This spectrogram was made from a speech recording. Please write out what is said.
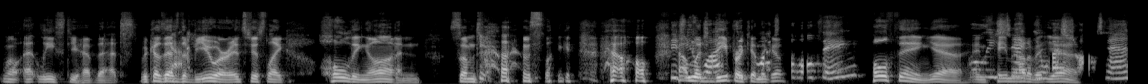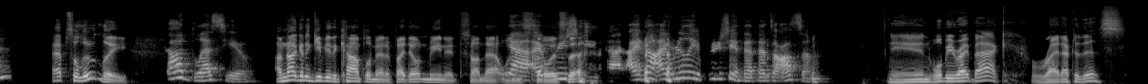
well at least you have that because as the viewer it's just like holding on sometimes like how Did how much watch, deeper can they go the whole thing whole thing yeah Holy and came shit, out of it yeah 10 absolutely god bless you I'm not going to give you the compliment if I don't mean it on that one. Yeah, so I uh, appreciate that. I know. I really appreciate that. That's awesome. And we'll be right back right after this.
